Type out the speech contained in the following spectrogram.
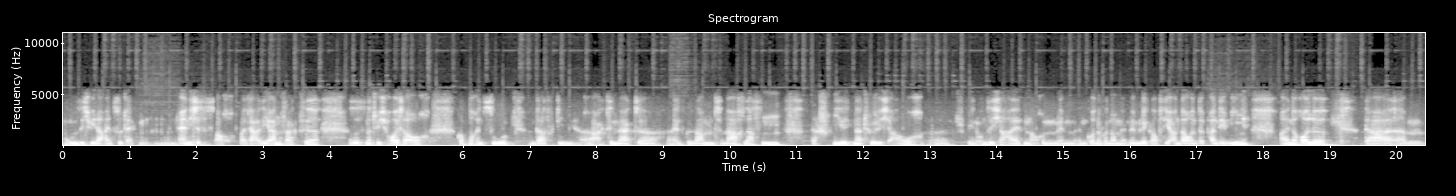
um sich wieder einzudecken. Ähnliches auch bei der Allianz-Aktie. Also ist natürlich heute auch, kommt noch hinzu, dass die äh, Aktienmärkte äh, insgesamt nachlassen. Da spielt natürlich auch, äh, spielen Unsicherheiten auch im, im, im Grunde genommen im Hinblick auf die andauernde Pandemie eine Rolle. Da ähm,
